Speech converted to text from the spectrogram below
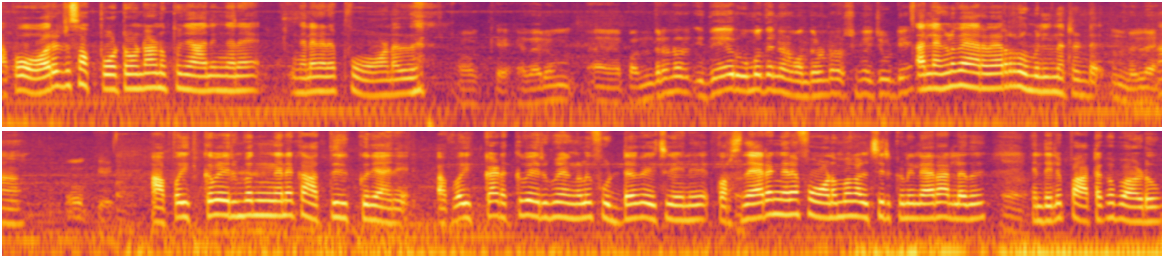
അപ്പോൾ ഓരോരു സപ്പോർട്ട് കൊണ്ടാണ് ഇപ്പോൾ ഞാനിങ്ങനെ ഇങ്ങനെ ഇങ്ങനെ പോണത്. ഓക്കെ. ഏതായാലും പന്ത്രണ്ട് ഇതേ റൂമിൽ തന്നെയാണ്? പന്ത്രണ്ട് വർഷം കഴിച്ചു കൂട്ടി? അല്ല ഞങ്ങൾ വേറെ വേറെ റൂമിൽ നിന്നിട്ടുണ്ട്. ഉണ്ടല്ലേ? ഓക്കെ. അപ്പോൾ ഇക്ക വരുമ്പോ ഇങ്ങനെ കാത്തിരിക്കും ഞാൻ. അപ്പൊ ഇക്ക ഇടയ്ക്ക് വരുമ്പോൾ ഞങ്ങൾ ഫുഡ് കഴിച്ചു കഴിഞ്ഞ് കുറച്ച് നേരം ഇങ്ങനെ ഫോണുമ്പോ കളിച്ചിരിക്കണില്ല നല്ലത് എന്തെങ്കിലും പാട്ടൊക്കെ പാടും.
